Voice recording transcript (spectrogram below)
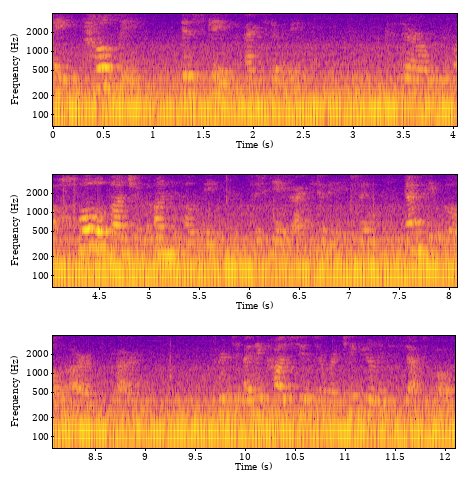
a healthy escape activity. Because there are a whole bunch of unhealthy escape activities. And young people are, are, I think college students are particularly susceptible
